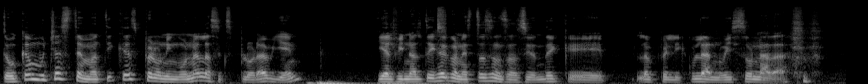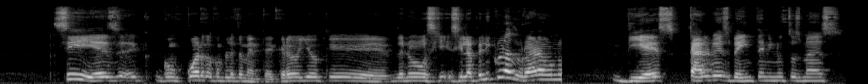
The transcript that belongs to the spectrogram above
toca muchas temáticas, pero ninguna las explora bien. Y al final te deja con esta sensación de que la película no hizo nada. Sí, es, eh, concuerdo completamente. Creo yo que, de nuevo, si, si la película durara unos 10, tal vez 20 minutos más,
